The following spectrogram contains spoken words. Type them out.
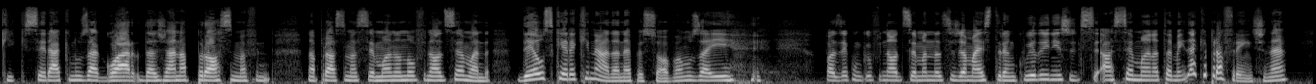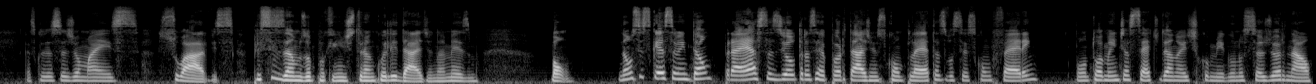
que, que, será que nos aguarda já na próxima, na próxima semana, no final de semana? Deus queira que nada, né, pessoal? Vamos aí fazer com que o final de semana seja mais tranquilo e início de a semana também, daqui para frente, né? Que as coisas sejam mais suaves. Precisamos um pouquinho de tranquilidade, não é mesmo? Bom, não se esqueçam então, para essas e outras reportagens completas, vocês conferem pontualmente às sete da noite comigo no seu jornal.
